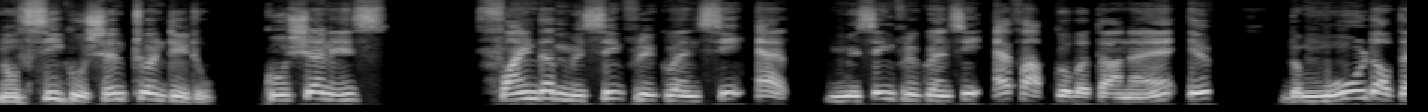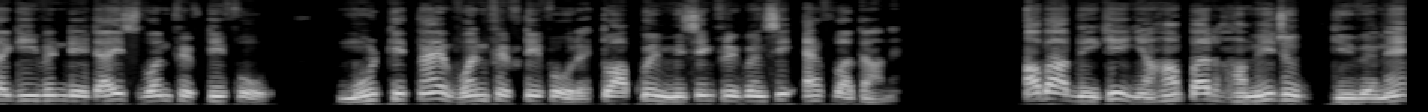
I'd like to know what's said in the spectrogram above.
Now, see question 22. Question is, find the missing frequency f. Missing frequency f आपको बताना है if the mode of the given data is 154. Mode कितना है? 154 है. तो आपको मिसिंग फ्रीक्वेंसी f बताना है. अब आप देखिए, यहाँ पर हमें जो गिवन है,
